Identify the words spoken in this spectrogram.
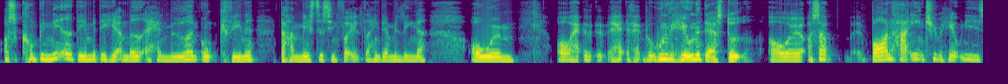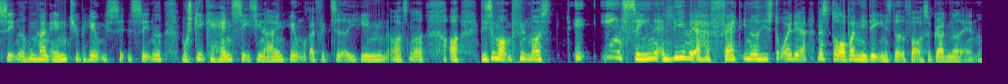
og så kombinerede det med det her med, at han møder en ung kvinde, der har mistet sine forældre, hende der Melina, og, øhm, og øh, øh, øh hun vil hævne deres død, og, øh, og så Bond har en type hævn i sindet, hun har en anden type hævn i sindet. Måske kan han se sin egen hævn reflekteret i hende og sådan noget. Og det er som om film også en scene er lige ved at have fat i noget historie der, men så dropper den ideen ene sted for, og så gør den noget andet.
